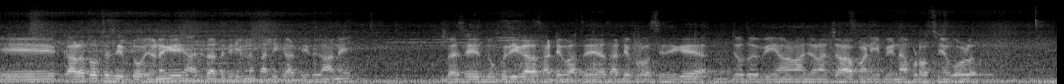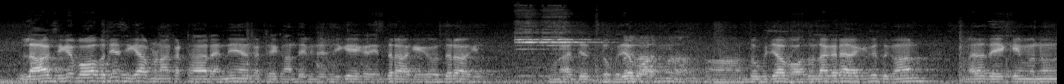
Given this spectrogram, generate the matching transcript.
ਇਹ ਕੱਲ੍ਹ ਤੋਂ ਉੱਥੇ ਸ਼ਿਫਟ ਹੋ ਜਾਣਗੇ ਅੱਜ ਦਾ ਤਕਰੀਬਨ ਖਾਲੀ ਕਰਤੀ ਦੁਕਾਨ ਇਹ। ਵੈਸੇ ਦੁੱਖ ਦੀ ਗੱਲ ਸਾਡੇ ਵਾਸਤੇ ਆ ਸਾਡੇ ਪੜੋਸੀ ਸੀਗੇ ਜਦੋਂ ਵੀ ਆਉਣਾ ਜਾਣਾ ਚਾਹ ਪਾਣੀ ਪੀਣਾ ਪੜੋਸੀਆਂ ਕੋਲ। ਲਾਗ ਸੀਗੇ ਬਹੁਤ ਵਧੀਆ ਸੀਗਾ ਆਪਣਾ ਇਕੱਠਾ ਰਹਿੰਦੇ ਆ ਇਕੱਠੇ ਖਾਂਦੇ ਪੀਂਦੇ ਸੀਗੇ ਇੱਧਰ ਆ ਕੇ ਉੱਧਰ ਆ ਕੇ ਹੁਣ ਅੱਜ ਦੁੱਖ ਜਿਹਾ ਬਹੁਤ ਹਾਂ ਦੁੱਖ ਜਿਹਾ ਬਹੁਤ ਲੱਗ ਰਿਹਾ ਕਿ ਦੁਕਾਨ ਮੈਂ ਤਾਂ ਦੇਖ ਕੇ ਮੈਨੂੰ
